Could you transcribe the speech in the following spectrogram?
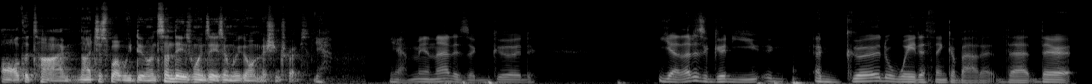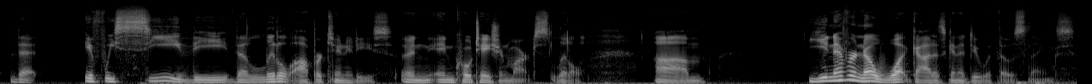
all the time, not just what we do on Sundays, Wednesdays, and we go on mission trips. Yeah. Yeah, man, that is a good yeah, that is a good a good way to think about it. That there that if we see the the little opportunities in in quotation marks little, um, you never know what God is going to do with those things,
